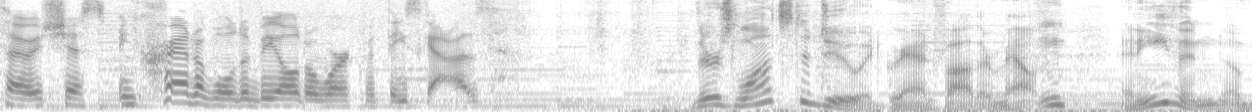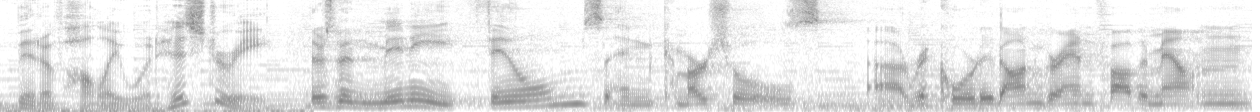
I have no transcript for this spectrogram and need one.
So it's just incredible to be able to work with these guys. There's lots to do at Grandfather Mountain, and even a bit of Hollywood history. There's been many films and commercials uh, recorded on Grandfather Mountain.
